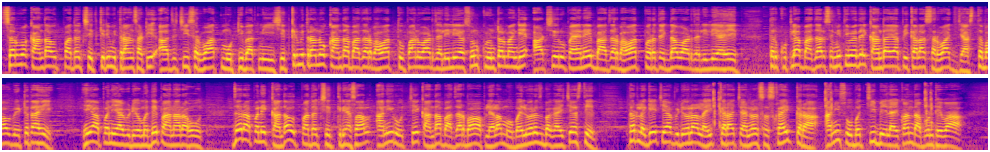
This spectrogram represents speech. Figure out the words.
सर्व कांदा उत्पादक शेतकरी मित्रांसाठी आजची सर्वात मोठी बातमी. शेतकरी मित्रांनो कांदा बाजारभावात तुफान वाढ झालेली असून क्विंटल मागे आठशे रुपयाने बाजारभावात परत एकदा वाढ झालेली आहे. तर कुठल्या बाजार समितीमध्ये कांदा या पिकाला सर्वात जास्त भाव भेटत आहे हे आपण या व्हिडिओमध्ये पाहणार आहोत. जर आपण एक कांदा उत्पादक शेतकरी असाल आणि रोजचे कांदा बाजारभाव आपल्याला मोबाईलवरच बघायचे असतील तर लगेच या व्हिडिओला लाईक करा चॅनल सबस्क्राईब करा आणि सोबतची बेल आयकॉन दाबून ठेवा.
